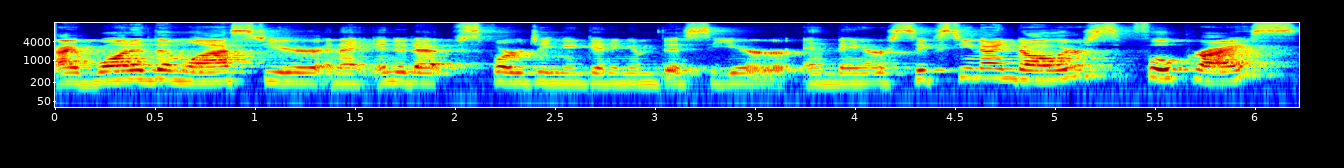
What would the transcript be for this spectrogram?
I wanted them last year and I ended up splurging and getting them this year and they are $69 full price.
